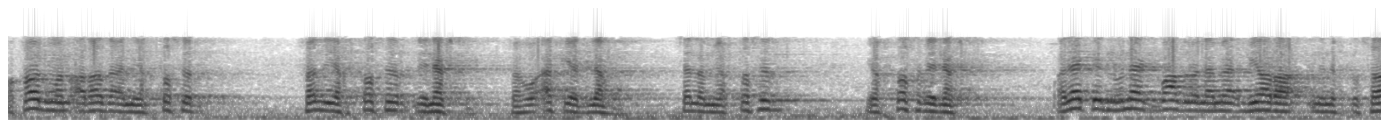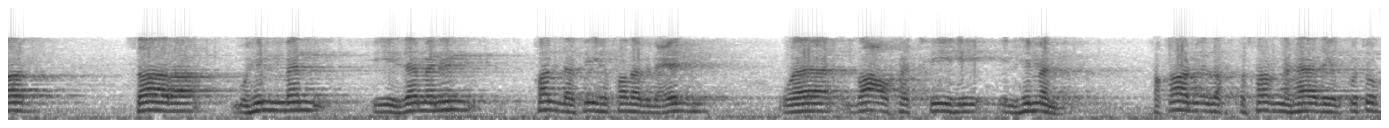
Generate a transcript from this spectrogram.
وقال من أراد أن يختصر فليختصر لنفسه فهو أفيد له. سلم يختصر يختصر لنفسه. ولكن هناك بعض العلماء بيرى أن الاختصار صار مهما في زمن قل فيه طلب العلم وضعفت فيه الهمم. فقالوا إذا اختصرنا هذه الكتب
